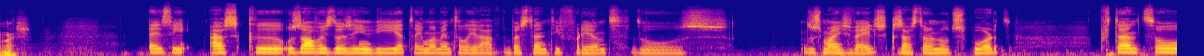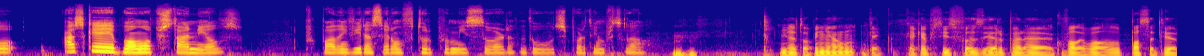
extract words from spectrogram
És? É assim, acho que os jovens de hoje em dia têm uma mentalidade bastante diferente dos, dos mais velhos que já estão no desporto. Portanto, acho que é bom apostar neles, porque podem vir a ser um futuro promissor do desporto em Portugal. E na tua opinião, o que, é que, é que é preciso fazer para que o voleibol possa ter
